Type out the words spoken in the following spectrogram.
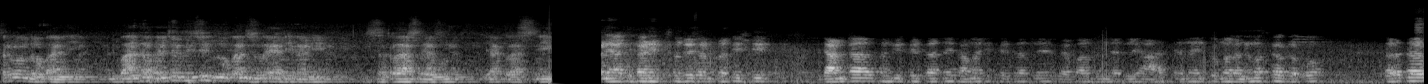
सर्व लोकांनी आणि बांधा पंचवीस लोकांनी सुद्धा या ठिकाणी क्लास असल्याहून या क्लासची या ठिकाणी सगळेजण प्रतिष्ठित जाणकार संगीत क्षेत्रातले सामाजिक क्षेत्रातले व्यापार धंद्यातले आहात त्यांना एक तुम्हाला नमस्कार करतो. खरं तर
